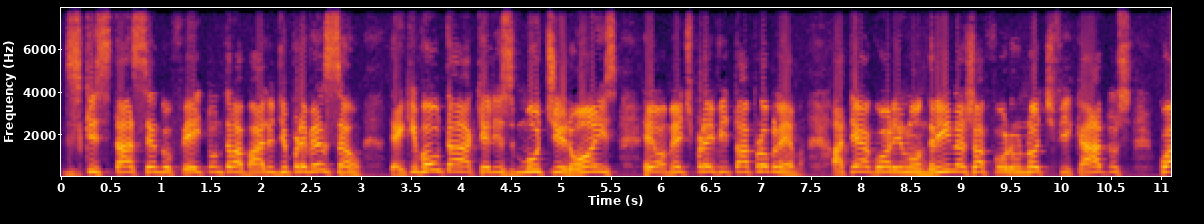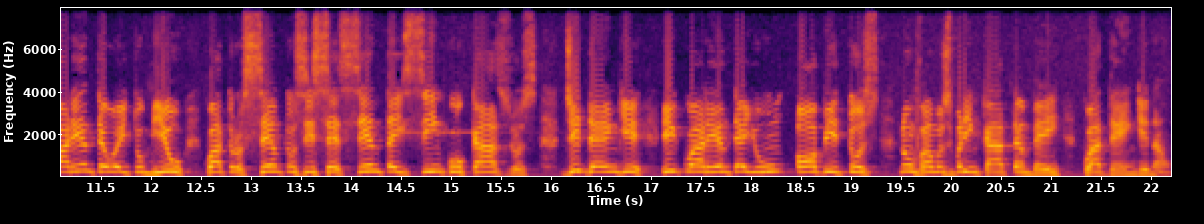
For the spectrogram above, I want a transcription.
diz que está sendo feito um trabalho de prevenção. Tem que voltar aqueles mutirões realmente para evitar problema. Até agora em Londrina já foram notificados 48.465 casos de dengue e 41 óbitos. Não vamos brincar também com a dengue, não.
